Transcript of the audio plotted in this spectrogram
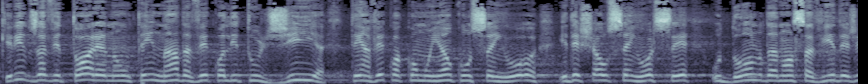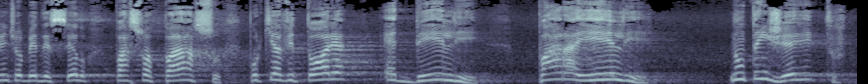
Queridos, a vitória não tem nada a ver com a liturgia, tem a ver com a comunhão com o Senhor e deixar o Senhor ser o dono da nossa vida e a gente obedecê-lo passo a passo, porque a vitória é dele, para ele. Não tem jeito.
